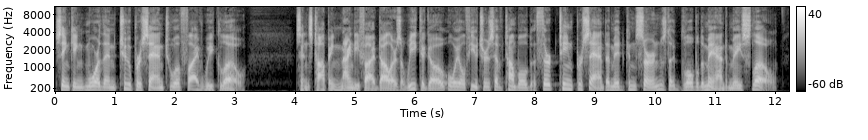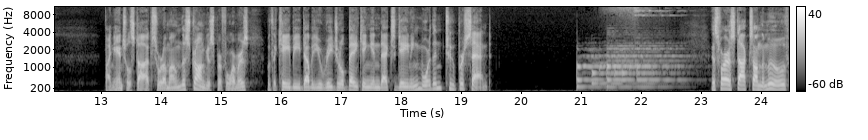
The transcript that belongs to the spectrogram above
sinking more than 2% to a five week low. Since topping $95 a week ago, oil futures have tumbled 13% amid concerns that global demand may slow. Financial stocks were among the strongest performers, with the KBW Regional Banking Index gaining more than 2%. As far as stocks on the move,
